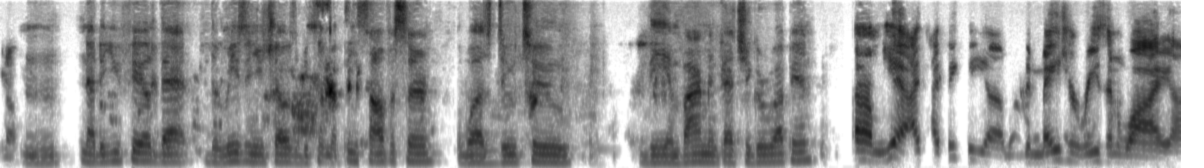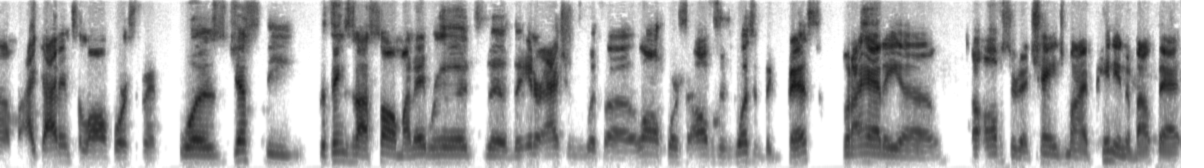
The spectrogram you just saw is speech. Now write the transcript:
you know. Mm-hmm. Now, do you feel that the reason you chose to become a peace officer was due to the environment that you grew up in? Um, yeah, I, I, think the um, the major reason why um, I got into law enforcement was just the the things that I saw in my neighborhoods. The the interactions with uh, law enforcement officers wasn't the best, but I had a, uh, a officer that changed my opinion about that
